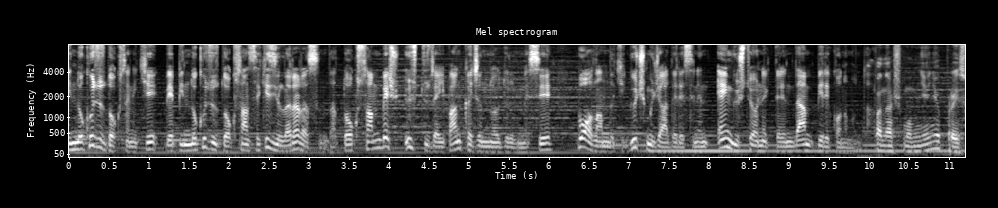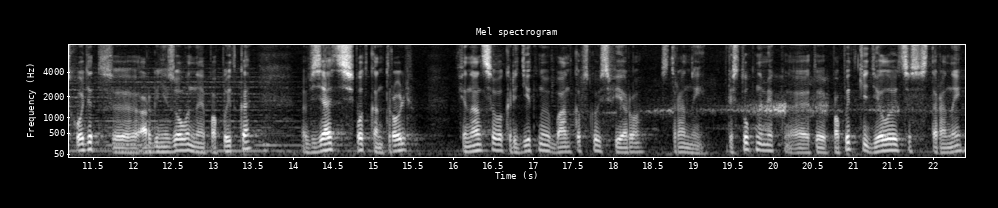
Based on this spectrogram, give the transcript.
1992 ve 1998 yılları arasında 95 üst düzey bankacının öldürülmesi bu alandaki güç mücadelesinin en güçlü örneklerinden biri konumunda. По нашему мнению, происходит э, организованная попытка взять под контроль финансово-кредитную банковскую сферу страны. Преступными э, эти попытки делаются со стороны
